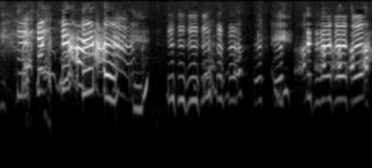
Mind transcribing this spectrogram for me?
Ha ha ha ha!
